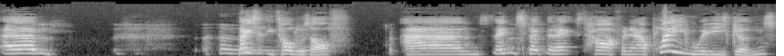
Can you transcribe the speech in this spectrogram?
um, basically told us off and then spent the next half an hour playing with his guns.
